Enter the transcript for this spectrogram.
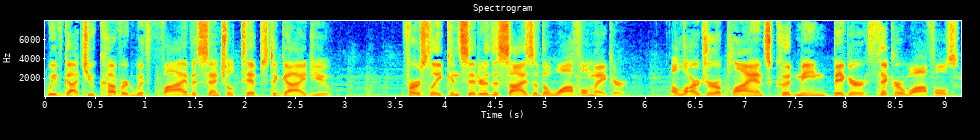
we've got you covered with 5 essential tips to guide you. Firstly, consider the size of the waffle maker. A larger appliance could mean bigger, thicker waffles,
